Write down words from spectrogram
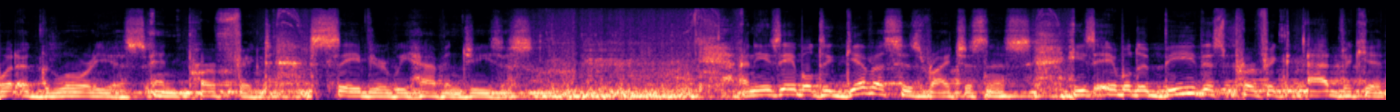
What a glorious and perfect Savior we have in Jesus. And He's able to give us His righteousness. He's able to be this perfect advocate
